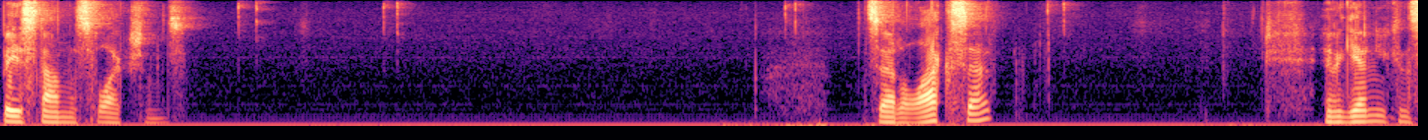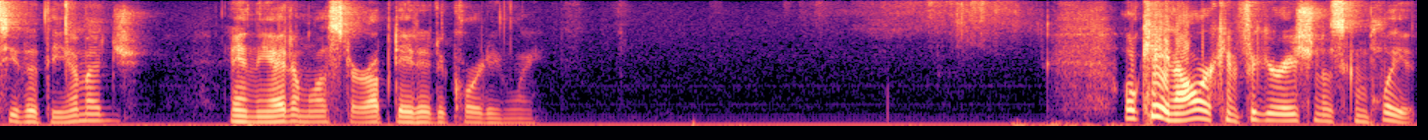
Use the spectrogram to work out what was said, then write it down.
based on the selections. Add a lock set. And again, you can see that the image and the item list are updated accordingly. Okay, now our configuration is complete.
